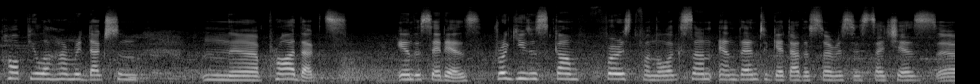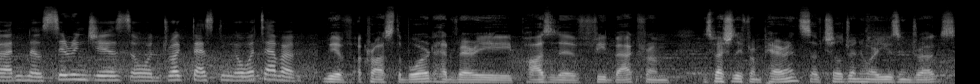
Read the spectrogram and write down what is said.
popular harm reduction mm, uh, products in the cities. Drug users come first for naloxone and then to get other services such as, uh, I don't know, syringes or drug testing or whatever. We have across the board had very positive feedback from, especially from parents of children who are using drugs,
